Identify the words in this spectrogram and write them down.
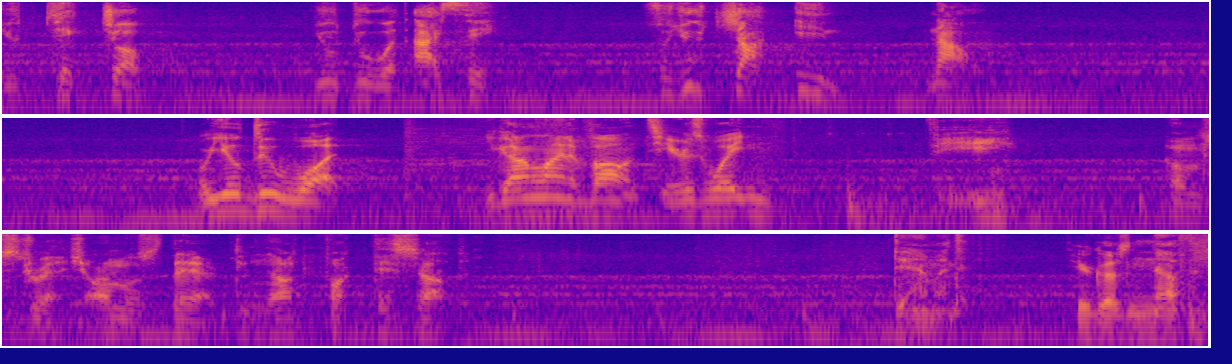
You take job. You do what I say. So you jack in. Now. Or you'll do what? You got a line of volunteers waiting? V? Home stretch, almost there. Do not fuck this up. Damn it. Here goes nothing.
